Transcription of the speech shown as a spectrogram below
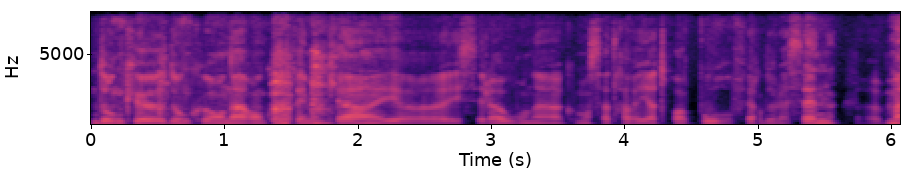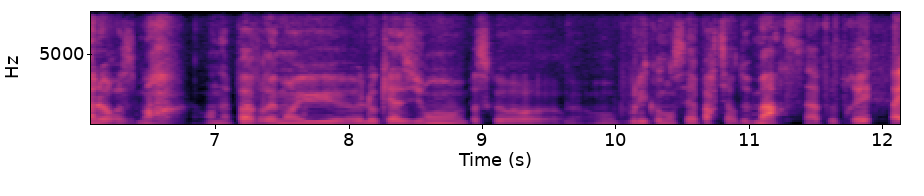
Donc, euh, donc on a rencontré Mika euh, et, c'est là où on a commencé à travailler à trois pour faire de la scène. Euh, malheureusement, on n'a pas vraiment eu l'occasion parce qu'on voulait commencer à partir de mars à peu près. Oui,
